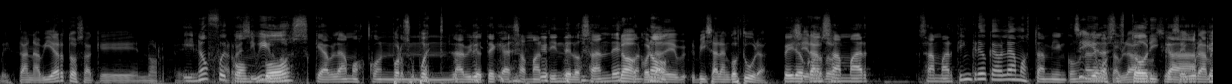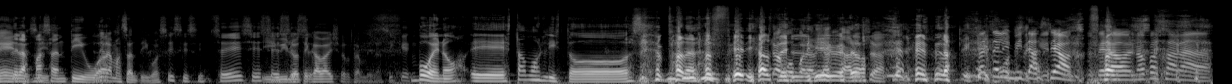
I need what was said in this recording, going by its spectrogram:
están abiertos a que nos y eh, no fue con recibirnos. vos que hablamos con Por supuesto. la biblioteca de San Martín de los Andes. No, con la de Villa Langostura. Pero Gerardo. con San, Mar- San Martín creo que hablamos también, con Sí, una de las hablado, históricas, seguramente, de las sí. más antiguas. De la más antigua, sí, sí, sí. Sí, sí, y Biblioteca sí. Bayer también. Así que Bueno, eh, estamos listos para las ferias estamos del para libro. la Falta la invitación, pero no pasa nada.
